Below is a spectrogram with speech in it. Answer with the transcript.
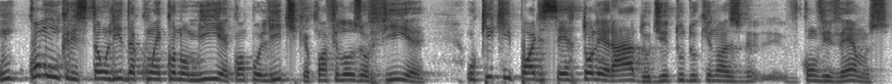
Um, como um cristão lida com a economia, com a política, com a filosofia? O que, que pode ser tolerado de tudo que nós convivemos?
